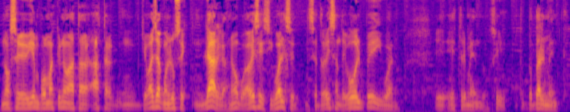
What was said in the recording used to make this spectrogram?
no se ve bien por más que uno hasta, hasta que vaya con luces largas, ¿no? Porque a veces igual se, atraviesan de golpe y bueno, eh, es tremendo, sí, totalmente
